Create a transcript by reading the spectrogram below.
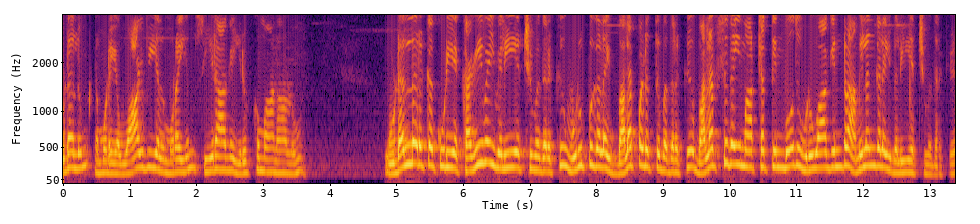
உடலும் நம்முடைய வாழ்வியல் முறையும் சீராக இருக்குமானாலும் உடல்ல இருக்கக்கூடிய கழிவை வெளியேற்றுவதற்கு உறுப்புகளை பலப்படுத்துவதற்கு வளர்சிதை மாற்றத்தின் போது உருவாகின்ற அமிலங்களை வெளியேற்றுவதற்கு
